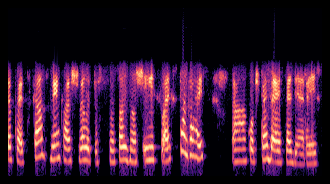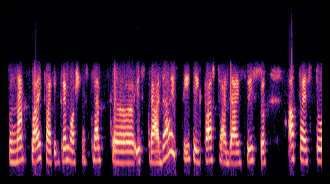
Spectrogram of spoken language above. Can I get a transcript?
tāpēc, ka vienkārši vēl ir tas salīdzinoši īsts laiks pagājis, kopš pēdējais ēdienreizes. Un nakts laikā tas gremošanas trakts uh, ir strādājis, tītīgi pārstrādājis visu apēsto,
